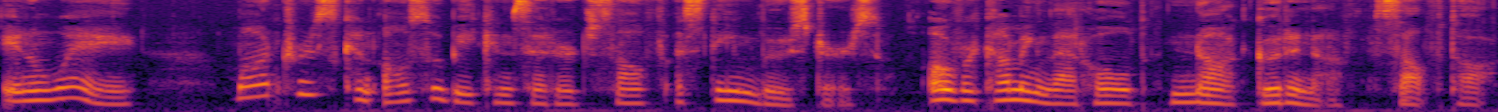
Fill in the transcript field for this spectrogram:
In a way, mantras can also be considered self esteem boosters, overcoming that whole not good enough self talk.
